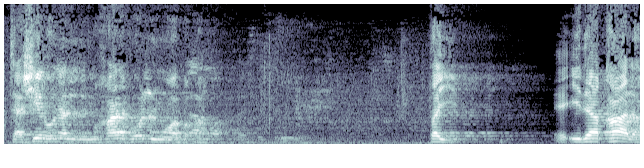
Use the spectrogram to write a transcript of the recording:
التأشير هنا للمخالفة ولا الموافقة؟ طيب. إذا قال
